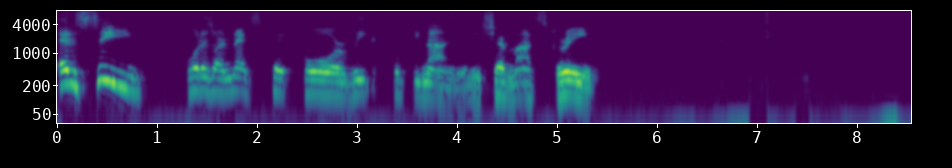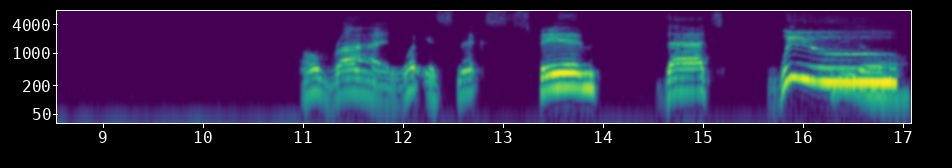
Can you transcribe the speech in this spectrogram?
and see what is our next pick for week 59. Let me share my screen. All right, what is next? Spin that wheel. Wheel.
